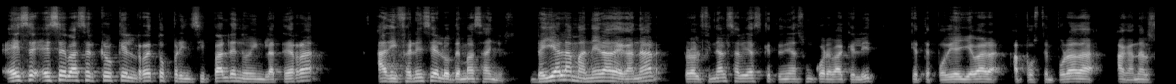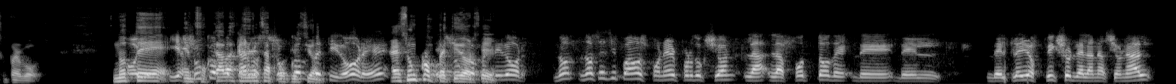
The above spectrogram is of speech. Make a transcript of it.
Ese, ese va a ser creo que el reto principal de Nueva Inglaterra, a diferencia de los demás años. Veía la manera de ganar, pero al final sabías que tenías un coreback elite que te podía llevar a, postemporada a ganar Super Bowl. No te enfocabas en esa posición. Es un competidor, ¿eh? Es un competidor, es un competidor. No, no sé si podemos poner producción la, la foto de, del, del playoff picture de la Nacional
